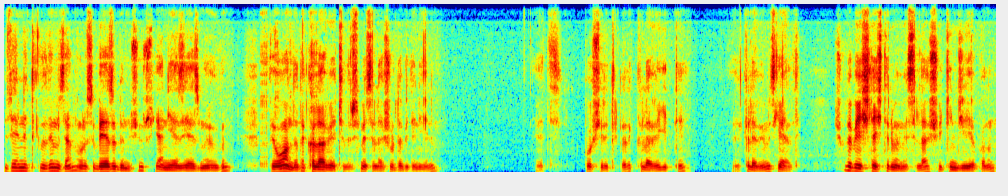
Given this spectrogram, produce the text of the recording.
Üzerine tıkladığımız an orası beyaza dönüşür. Yani yazı yazmaya uygun. Ve o anda da klavye açılır. Mesela şurada bir deneyelim. Evet. Boş yere tıkladık. Klavye gitti. Evet, klavyemiz geldi. Şurada bir eşleştirme mesela. Şu ikinciyi yapalım.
